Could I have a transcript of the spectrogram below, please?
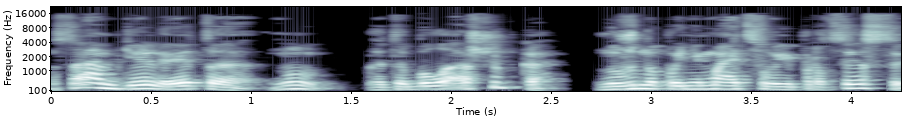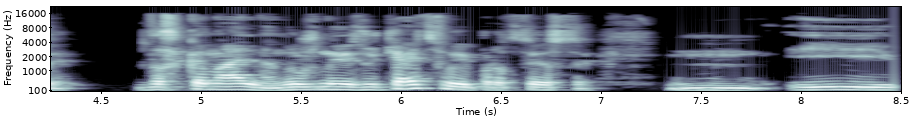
На самом деле это, ну, это была ошибка. Нужно понимать свои процессы, досконально, нужно изучать свои процессы. И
